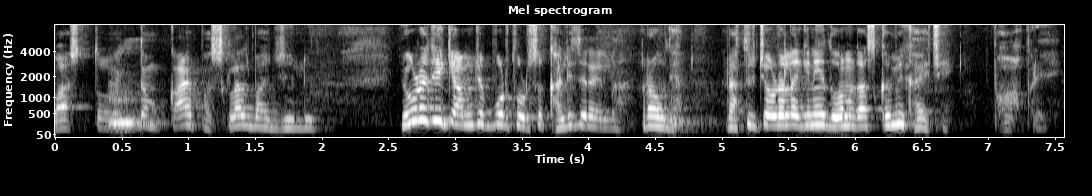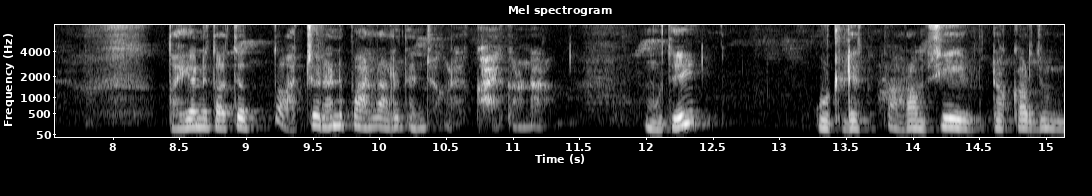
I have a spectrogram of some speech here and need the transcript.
वाचतो एकदम काय फसलाच भाजी दिली एवढंच आहे की आमचं पोट थोडंसं खालीच राहिलं. राहू द्या. रात्रीच्या वेळेला की नाही दोन घास कमी खायचे. बापरे. ताईने त्याच्यात आश्चर्याने पाहायला आलं त्यांच्याकडे. काय करणार? मग ते उठलेत. आरामशीर टक्कर देऊन.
